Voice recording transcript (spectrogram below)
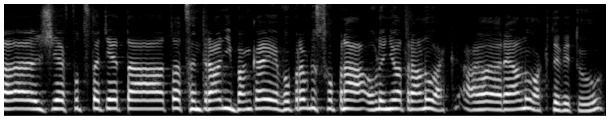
eh, že v podstatě ta, ta centrální banka je opravdu schopná ovlivňovat reálnou, reálnou aktivitu,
